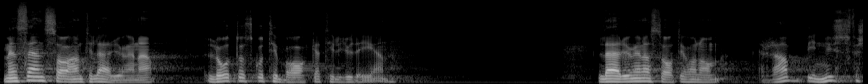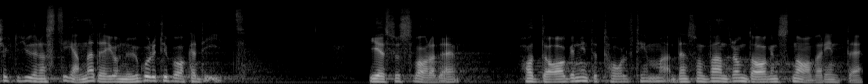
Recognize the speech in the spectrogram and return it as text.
Men sen sa han till lärjungarna, låt oss gå tillbaka till Judeen. Lärjungarna sa till honom, Rabbi, nyss försökte judarna stena dig och nu går du tillbaka dit. Jesus svarade, har dagen inte tolv timmar? Den som vandrar om dagen snavar inte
